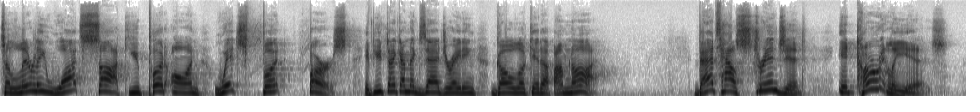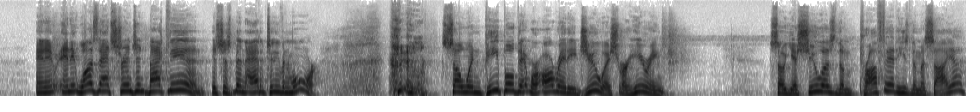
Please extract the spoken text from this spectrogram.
to literally what sock you put on which foot first. If you think I'm exaggerating, go look it up. I'm not. That's how stringent it currently is. And it, and it was that stringent back then. It's just been added to even more. so when people that were already Jewish are hearing, so Yeshua's the prophet, he's the Messiah?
